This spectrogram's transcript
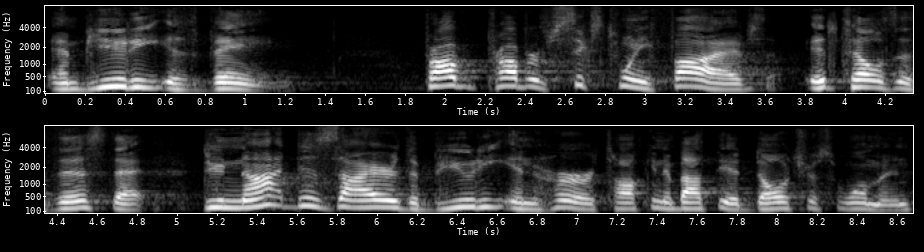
and beauty is vain. Proverbs 6:25 it tells us this that do not desire the beauty in her talking about the adulterous woman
